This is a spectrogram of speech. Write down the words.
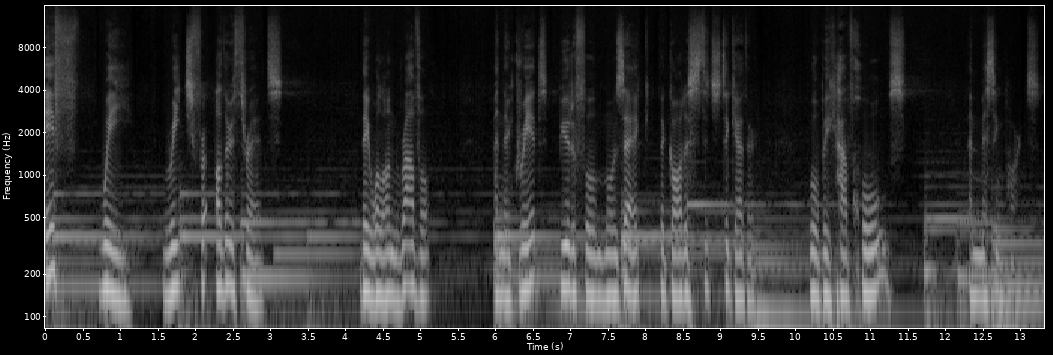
If we reach for other threads, they will unravel and the great, beautiful mosaic that God has stitched together will be, have holes and missing parts.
